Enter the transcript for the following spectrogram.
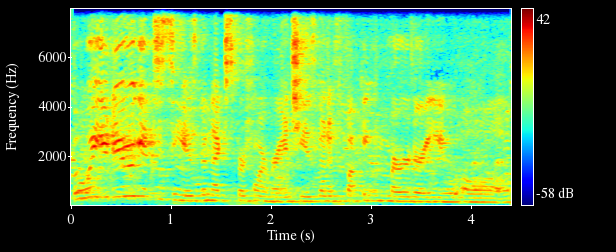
But what you do get to see is the next performer, and she is going to fucking murder you all.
